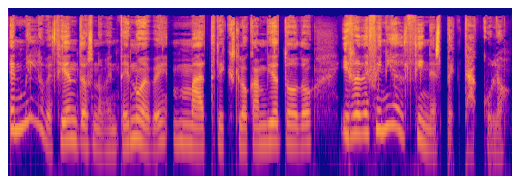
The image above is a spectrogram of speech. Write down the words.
En 1999, Matrix lo cambió todo y redefinió el cine espectáculo.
